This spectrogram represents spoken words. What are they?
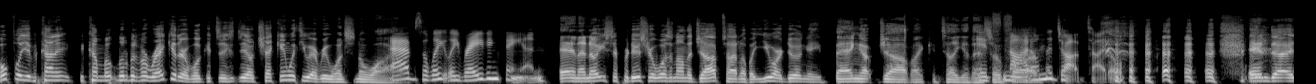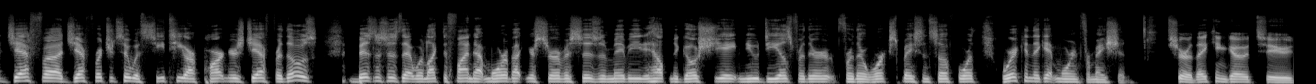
hopefully you kind of become a little bit of a regular. We'll get to you know check in with you every once in a while. absolutely raving fan. And I know you said producer wasn't on the job title, but you are doing a bang up job. I can tell you that it's so not on the job title. and uh, Jeff uh, Jeff Richardson with CTR Partners. Jeff, for those businesses that would like to find out more about your services and maybe help negotiate new deals for their for their workspace and so forth, where can they get more information? Sure, they can go to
